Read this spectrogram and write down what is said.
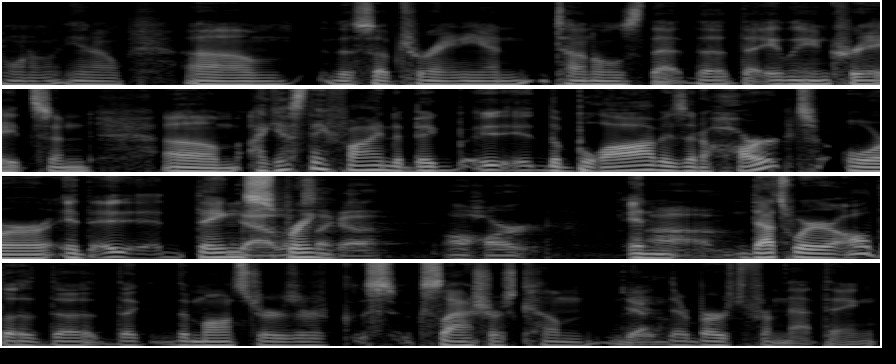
one of you know um, the subterranean tunnels that the, the alien creates. And um, i guess they find a big the blob is it a heart or it, it things yeah, it spring looks like a, a heart and um, that's where all the, the, the, the, monsters or slashers come. Yeah. They're birthed from that thing.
